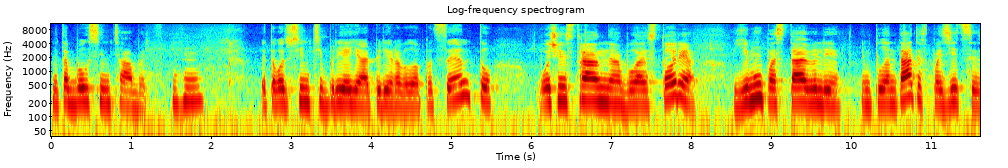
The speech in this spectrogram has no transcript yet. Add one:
Это был сентябрь. Угу. Это вот в сентябре я оперировала пациенту. Очень странная была история. Ему поставили имплантаты в позиции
